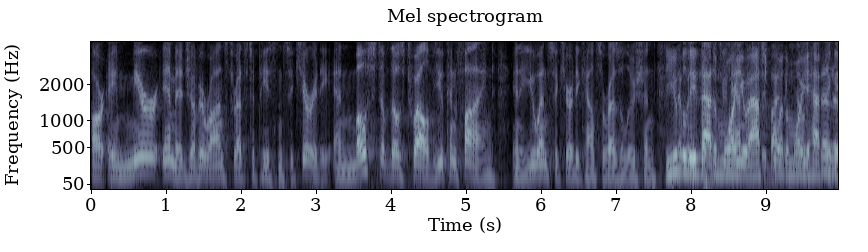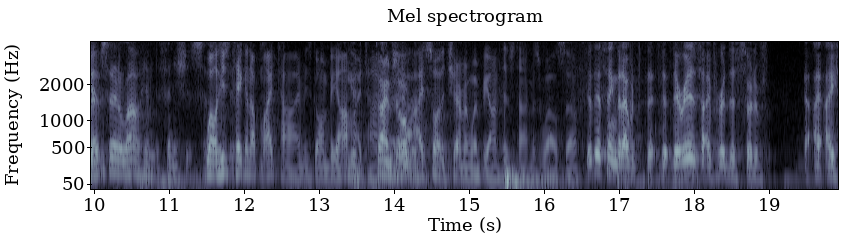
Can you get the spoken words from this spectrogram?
are a mirror image of Iran's threats to peace and security. And most of those 12 you can find in a UN Security Council resolution. Do you that was believe that the more you ask for, the more you Council. have to Senator, give? Senator, allow him to finish his. Well, he's taken up my time. He's gone beyond my time. time's already. over. I saw the chairman went beyond his time as well. So The other thing that I would, th- th- there is, I've heard this sort of, I, I,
